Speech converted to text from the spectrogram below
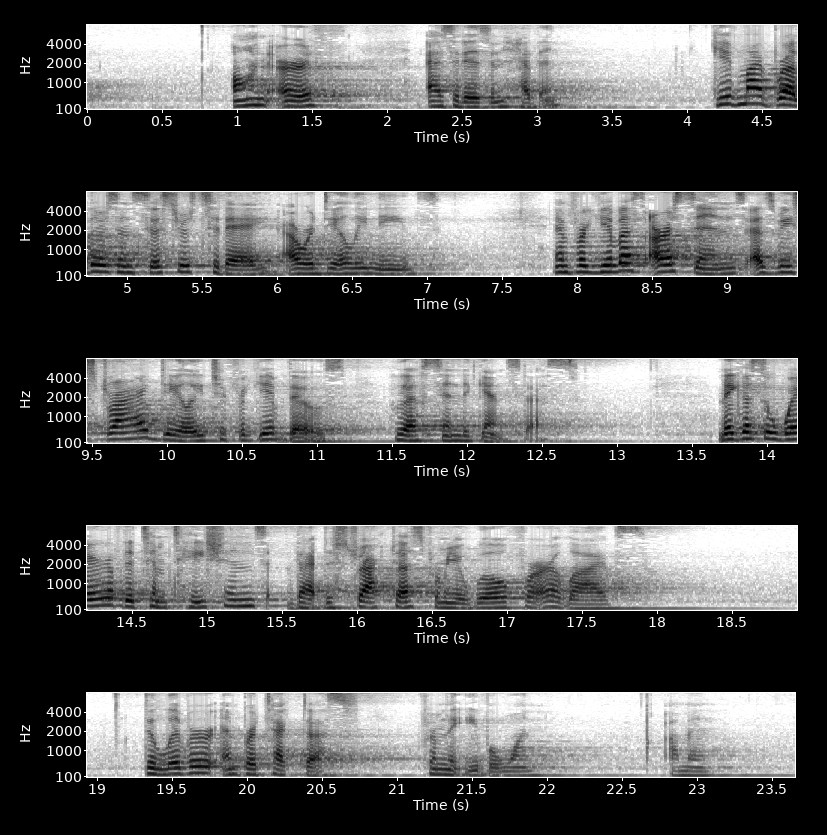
on earth as it is in heaven. Give my brothers and sisters today our daily needs, and forgive us our sins as we strive daily to forgive those who have sinned against us. Make us aware of the temptations that distract us from your will for our lives. Deliver and protect us from the evil one. Amen.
